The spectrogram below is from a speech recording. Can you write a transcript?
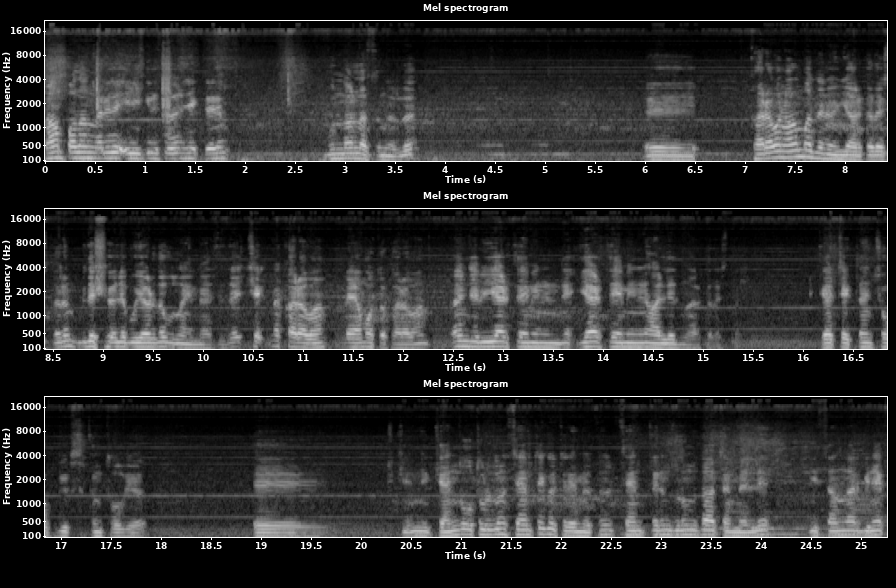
Kamp alanlarıyla ilgili söyleyeceklerim bunlarla sınırlı. Ee, karavan almadan önce arkadaşlarım bir de şöyle bir uyarıda bulunayım ben size. Çekme karavan veya motokaravan. Önce bir yer temininde yer teminini halledin arkadaşlar. Gerçekten çok büyük sıkıntı oluyor. Ee, kendi, kendi oturduğunuz semte götüremiyorsunuz. Semtlerin durumu zaten belli. insanlar binek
